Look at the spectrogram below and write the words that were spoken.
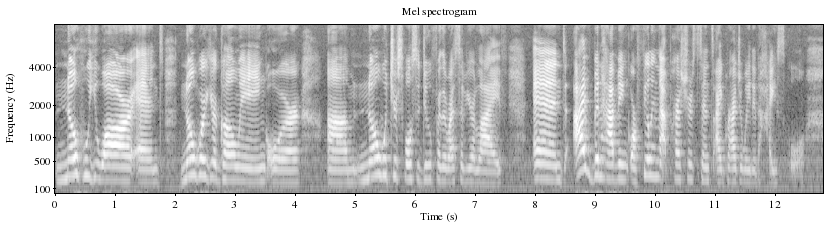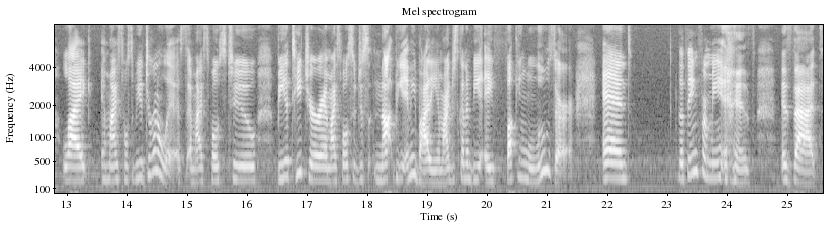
know who you are and know where you're going or um, know what you're supposed to do for the rest of your life. And I've been having or feeling that pressure since I graduated high school. Like, am I supposed to be a journalist? Am I supposed to be a teacher? Am I supposed to just not be anybody? Am I just going to be a fucking loser? And the thing for me is, is that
